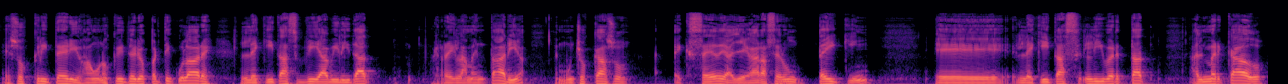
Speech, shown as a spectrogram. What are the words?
esos criterios a unos criterios particulares, le quitas viabilidad reglamentaria, en muchos casos excede a llegar a ser un taking, eh, le quitas libertad al mercado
